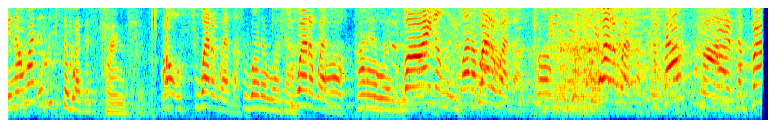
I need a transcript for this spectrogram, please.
You know what? At least the weather's turned. Oh, sweater weather. Sweater weather. Sweater weather. Oh, God, I was. Finally, sweater, weather. Oh. Sweater weather. About time. It's about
